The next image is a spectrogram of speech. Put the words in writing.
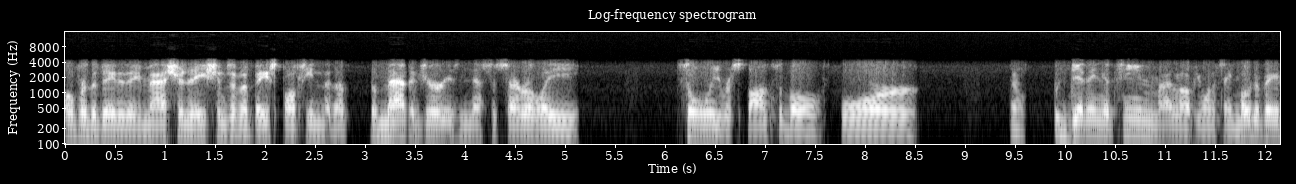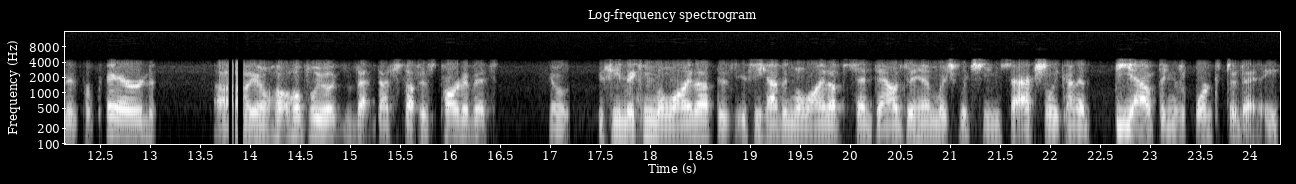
over the day-to-day machinations of a baseball team, that a, the manager is necessarily solely responsible for you know getting a team. I don't know if you want to say motivated, prepared, uh, you know, ho- hopefully that that stuff is part of it. You know, is he making the lineup? Is is he having the lineup sent down to him, which which seems to actually kind of be how things work today?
